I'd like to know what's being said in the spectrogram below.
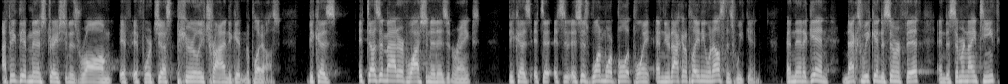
I think the administration is wrong if, if we're just purely trying to get in the playoffs because it doesn't matter if Washington isn't ranked because it's a, it's a, it's just one more bullet point and you're not going to play anyone else this weekend. And then again, next weekend, December 5th and December 19th,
